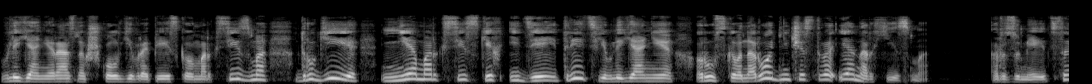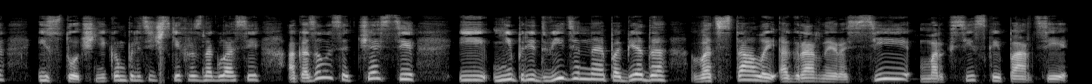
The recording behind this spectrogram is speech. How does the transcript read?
влияние разных школ европейского марксизма, другие – не марксистских идей, третье – влияние русского народничества и анархизма. Разумеется, источником политических разногласий оказалась отчасти и непредвиденная победа в отсталой аграрной России марксистской партии,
